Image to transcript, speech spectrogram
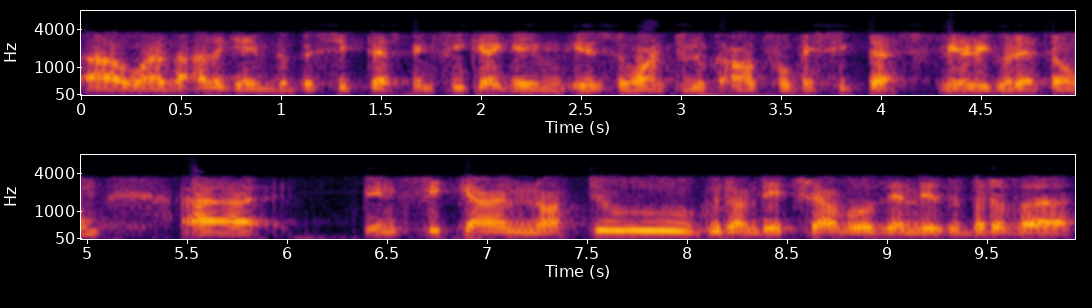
Uh, while the other game, the Besiktas Benfica game, is the one to look out for. Besiktas very good at home. Uh, Benfica not too good on their travels, and there's a bit of a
